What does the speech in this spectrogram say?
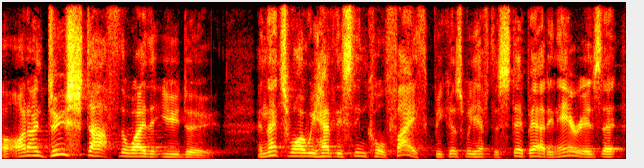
I don't do stuff the way that you do. And that's why we have this thing called faith, because we have to step out in areas that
